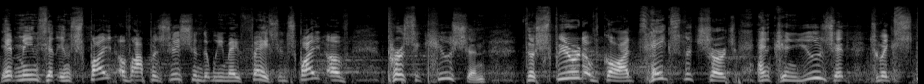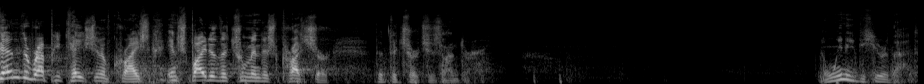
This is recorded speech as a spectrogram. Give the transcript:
It means that in spite of opposition that we may face, in spite of persecution, the Spirit of God takes the church and can use it to extend the reputation of Christ in spite of the tremendous pressure that the church is under. And we need to hear that.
